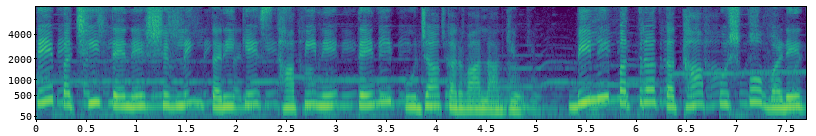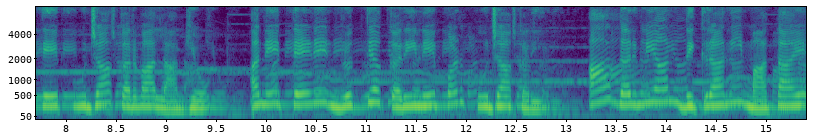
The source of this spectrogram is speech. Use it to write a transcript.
તે પછી તેને શિવલિંગ તરીકે સ્થાપીને તેની પૂજા કરવા લાગ્યો. બીલીપત્ર તથા પુષ્પો વડે તે પૂજા કરવા લાગ્યો અને તેણે નૃત્ય કરીને પણ પૂજા કરી. આ દરમિયાન દીકરાની માતાએ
